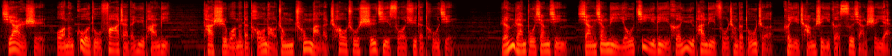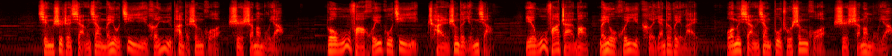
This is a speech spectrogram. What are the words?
其二是我们过度发展的预判力，它使我们的头脑中充满了超出实际所需的途径。仍然不相信想象力由记忆力和预判力组成的读者，可以尝试一个思想实验，请试着想象没有记忆和预判的生活是什么模样。若无法回顾记忆产生的影响，也无法展望没有回忆可言的未来，我们想象不出生活是什么模样。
